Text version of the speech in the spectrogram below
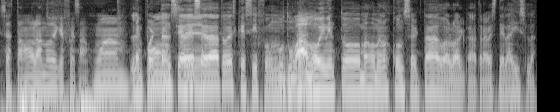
O sea, estamos hablando de que fue San Juan. La importancia de ese dato es que sí fue un, movimiento más o menos concertado a, a, través de la isla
